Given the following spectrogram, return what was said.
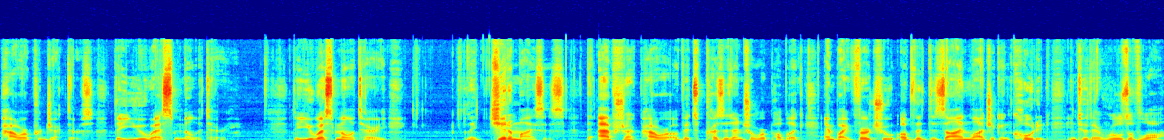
power projectors, the US military. The US military legitimizes the abstract power of its presidential republic, and by virtue of the design logic encoded into their rules of law,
